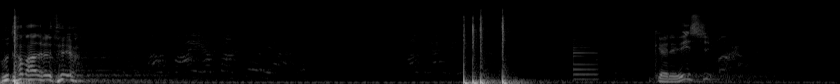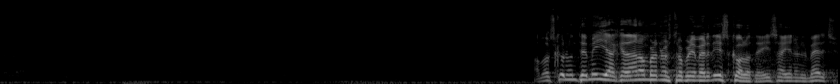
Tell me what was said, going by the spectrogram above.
Puta madre, tío. Queridísima. Vamos con un temilla que da nombre a nuestro primer disco, lo tenéis ahí en el merch.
